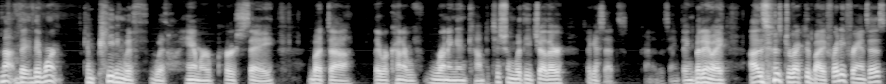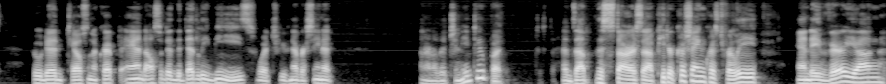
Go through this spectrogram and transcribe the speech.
not they, they weren't competing with with Hammer per se, but uh, they were kind of running in competition with each other. I guess that's kind of the same thing. But anyway, uh, this was directed by Freddie Francis, who did Tales from the Crypt and also did The Deadly Bees, which you've never seen it, I don't know that you need to, but just a heads up. This stars uh, Peter Cushing, Christopher Lee, and a very young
